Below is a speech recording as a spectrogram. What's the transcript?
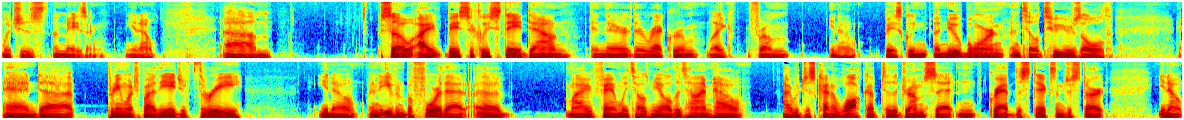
which is amazing, you know. Um, so I basically stayed down in their their rec room like from you know basically a newborn until two years old, and uh, pretty much by the age of three, you know, and even before that, uh, my family tells me all the time how I would just kind of walk up to the drum set and grab the sticks and just start, you know,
